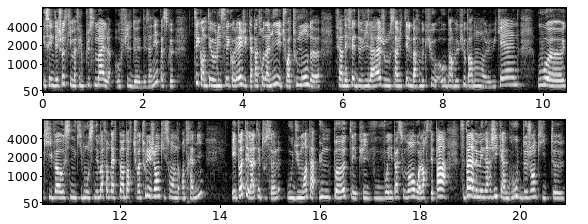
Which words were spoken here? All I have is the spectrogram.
Et c'est une des choses qui m'a fait le plus mal au fil des années parce que tu sais, quand t'es au lycée, collège et que t'as pas trop d'amis et tu vois tout le monde euh, faire des fêtes de village ou s'inviter le barbecue, au barbecue pardon, euh, le week-end ou euh, qui, va au qui vont au cinéma, enfin bref, peu importe, tu vois tous les gens qui sont entre amis et toi t'es là, t'es tout seul ou du moins t'as une pote et puis vous voyez pas souvent ou alors c'est pas, c'est pas la même énergie qu'un groupe de gens qui, te,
